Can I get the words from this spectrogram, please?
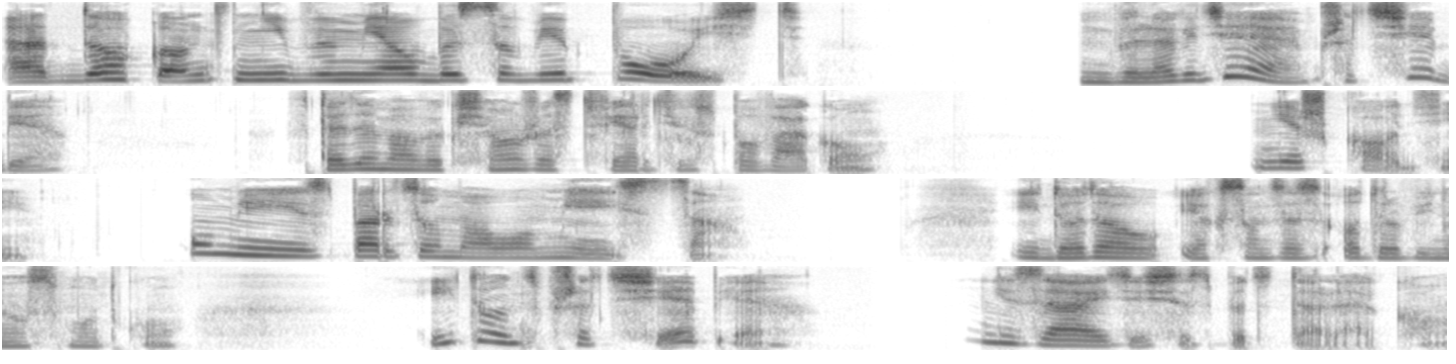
A dokąd niby miałby sobie pójść? Byle gdzie, przed siebie. Wtedy mały książę stwierdził z powagą. Nie szkodzi. U mnie jest bardzo mało miejsca. I dodał, jak sądzę, z odrobiną smutku. idąc przed siebie, nie zajdzie się zbyt daleko.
